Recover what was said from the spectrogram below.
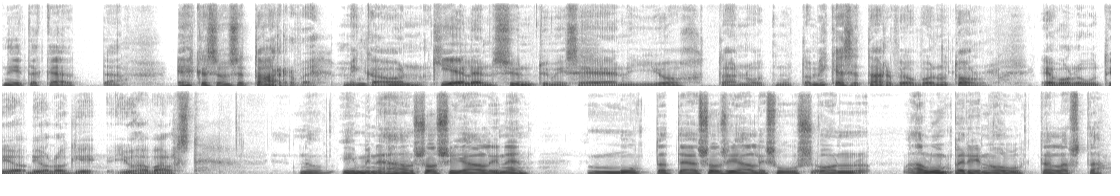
niitä käyttää. Ehkä se on se tarve, mikä on mm-hmm. kielen syntymiseen johtanut, mutta mikä se tarve on voinut olla? Evoluutiobiologi Juha Valste. No ihminenhän on sosiaalinen, mutta tämä sosiaalisuus on alun perin ollut tällaista –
